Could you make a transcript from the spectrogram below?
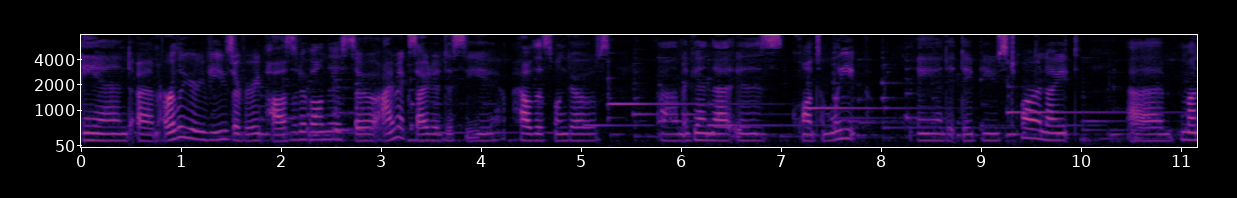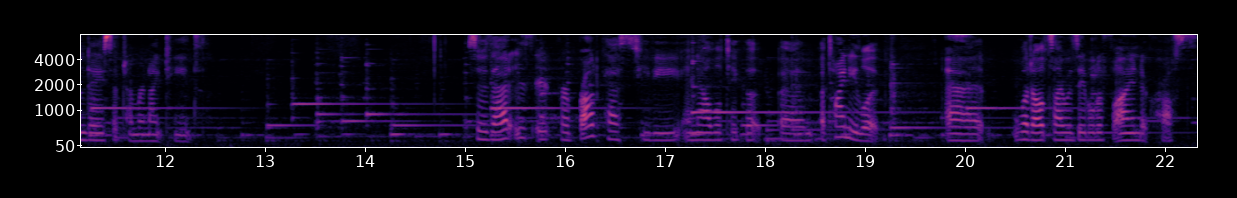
And um, early reviews are very positive on this, so I'm excited to see how this one goes. Um, again, that is Quantum Leap, and it debuts tomorrow night, uh, Monday, September 19th. So that is it for broadcast TV, and now we'll take a, um, a tiny look at what else I was able to find across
